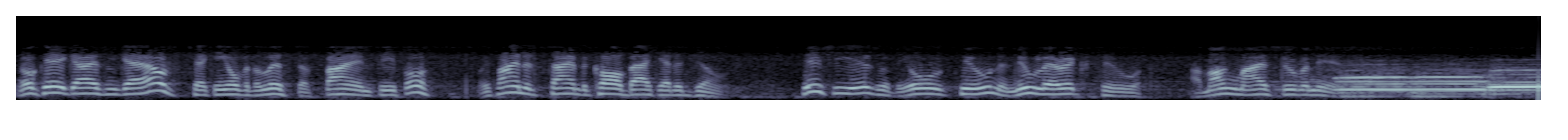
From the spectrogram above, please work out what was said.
Okay, guys and gals, checking over the list of fine people, we find it's time to call back Etta Jones. Here she is with the old tune and new lyrics to Among My Souvenirs.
